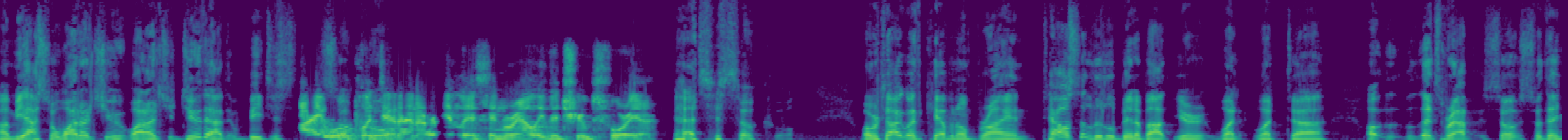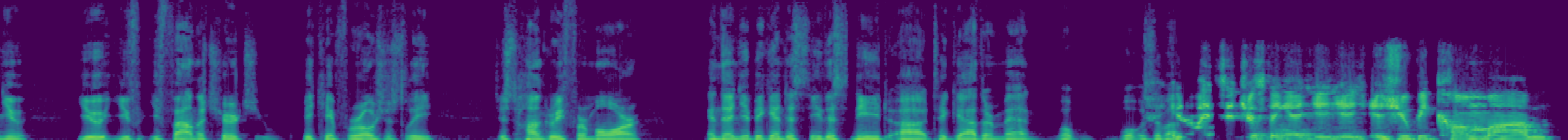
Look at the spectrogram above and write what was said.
um, yeah. So why don't you why don't you do that? It would be just. I so will put cool. that on our hit list and rally the troops for you. That's just so cool. Well, we're talking with Kevin O'Brien. Tell us a little bit about your what what. Uh, oh, let's wrap. So so then you you you you found the church. You became ferociously just hungry for more, and then you begin to see this need uh, to gather men. What what was about? You know, it's interesting as you, as you become um,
